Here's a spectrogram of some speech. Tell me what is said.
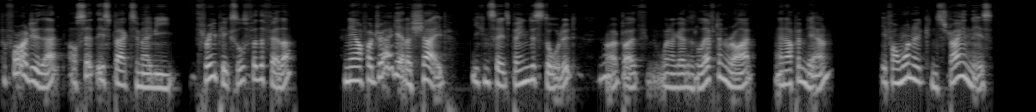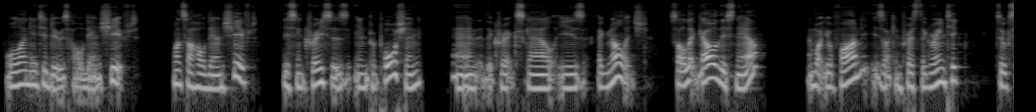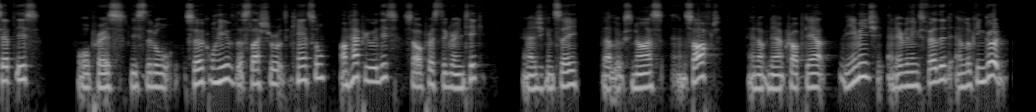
Before I do that, I'll set this back to maybe 3 pixels for the feather. Now if I drag out a shape, you can see it's being distorted, right, both when I go to the left and right and up and down. If I want to constrain this, all I need to do is hold down shift. Once I hold down shift, this increases in proportion and the correct scale is acknowledged. So I'll let go of this now, and what you'll find is I can press the green tick to accept this, or press this little circle here with the slash through it to cancel. I'm happy with this, so I'll press the green tick. And as you can see, that looks nice and soft. And I've now cropped out the image and everything's feathered and looking good.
